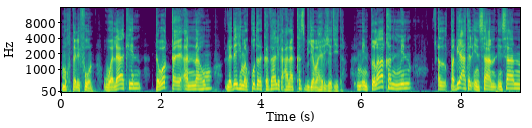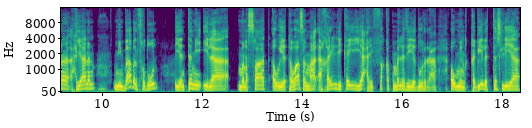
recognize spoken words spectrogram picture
مختلفون ولكن توقع أنهم لديهم القدرة كذلك على كسب جماهير جديدة. انطلاقا من طبيعة الإنسان الإنسان أحيانا من باب الفضول ينتمي إلى منصات أو يتواصل مع الآخرين لكي يعرف فقط ما الذي يدور أو من قبيل التسلية.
